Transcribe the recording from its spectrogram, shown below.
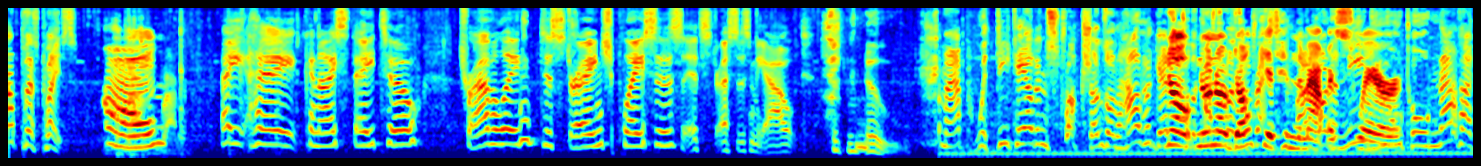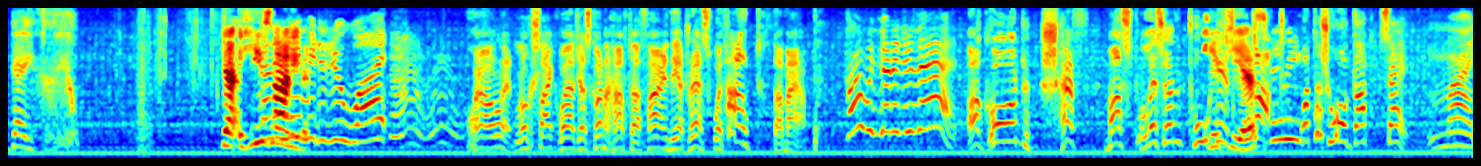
up this place. Oh, Hey, hey, can I stay too? Traveling to strange places, it stresses me out. No. Map with detailed instructions on how to get No, to the no, no, don't address. give him the map, I swear. to navigate. yeah, he's Gonna not need even. me to do what? Well, it looks like we're just gonna have to find the address without the map. How are we gonna do that? A good chef must listen to his GPS, gut. maybe? What does your gut say? My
